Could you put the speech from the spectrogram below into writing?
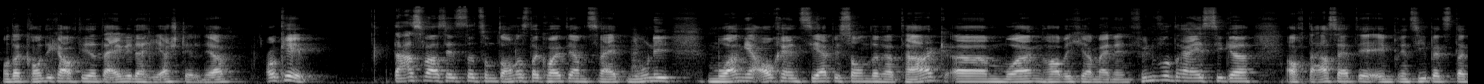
und da konnte ich auch die Datei wieder herstellen, ja. Okay, Das war es jetzt zum Donnerstag heute am 2. Juni. Morgen ja auch ein sehr besonderer Tag. Ähm, morgen habe ich ja meinen 35er. Auch da seid ihr im Prinzip jetzt da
